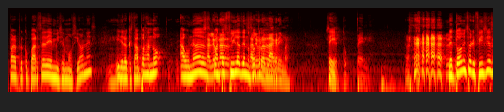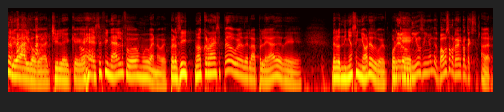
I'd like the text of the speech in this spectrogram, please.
para preocuparse de mis emociones y de lo que estaba pasando a unas cuantas una- filas de nosotros. Salió una lágrima. Sí. De tu pene. De todos mis orificios salió algo, güey, al chile. Que No. ese final fue muy bueno, güey. Pero sí, no me acordaba de ese pedo, güey, de la pelea de, de, de los niños señores, güey. Porque... De los niños, señores. Vamos a poner en contexto. A ver.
